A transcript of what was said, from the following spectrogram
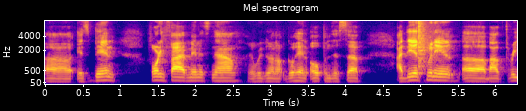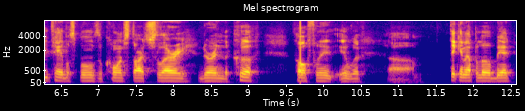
uh, it's been 45 minutes now, and we're gonna go ahead and open this up. I did put in uh, about three tablespoons of cornstarch slurry during the cook. Hopefully it would um, thicken up a little bit.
